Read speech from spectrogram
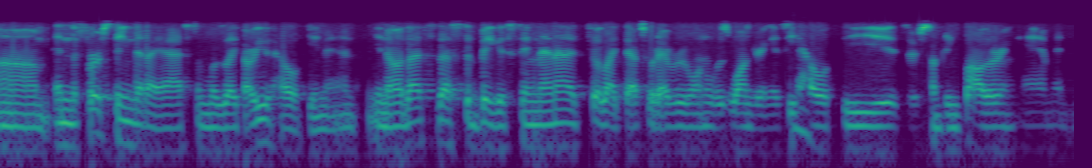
Um, and the first thing that I asked him was like, "Are you healthy, man?" You know, that's that's the biggest thing. And I feel like that's what everyone was wondering: Is he healthy? Is there something bothering him? And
